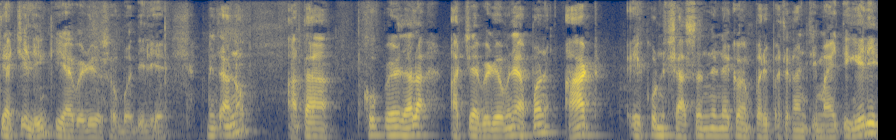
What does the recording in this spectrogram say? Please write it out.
त्याची लिंक या व्हिडिओसोबत दिली आहे. मित्रांनो आता खूप वेळ झाला. आजच्या व्हिडिओमध्ये आपण आठ एकूण शासन निर्णय किंवा परिपत्रकांची माहिती गेली.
